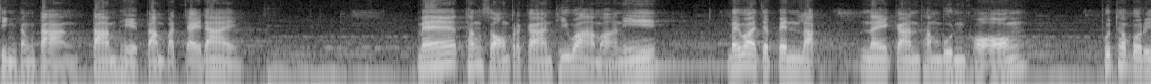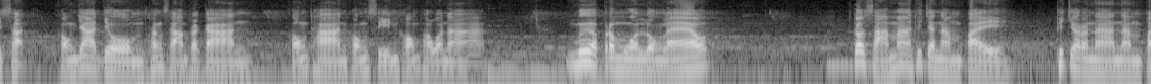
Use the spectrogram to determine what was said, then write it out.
สิ่งต่างๆ ตามเหตุตามปัจจัยได้ แม้ทั้งสองประการที่ว่ามานี้ ไม่ว่าจะเป็นหลักในการทำบุญของพุทธบริษัทของญาติโยมทั้งสามประการของทานของศีลของภาวนา เมื่อประมวลลงแล้ว ก็สามารถที่จะนำไปพิจารณานำไป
